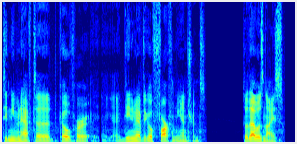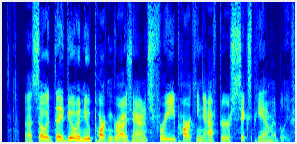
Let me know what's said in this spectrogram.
Didn't even have to go for. I didn't even have to go far from the entrance, so that was nice. Uh, so they do have a new parking garage there, and it's free parking after 6 p.m. I believe.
